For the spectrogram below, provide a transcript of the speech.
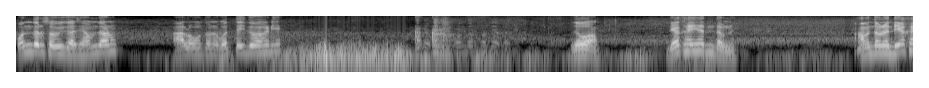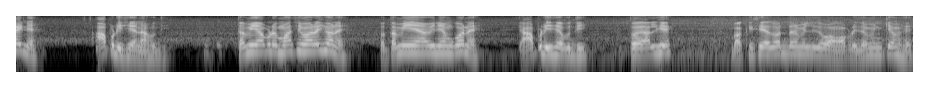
પંદરસો વીઘા છે, સમજાણું? હાલો, હું તમને બતાવી દઉં દેખાય જો આમ. દેખાય છે ને તમને? આમ તમને દેખાય ને? આપણી છે એના સુધી. તમે આપણે માછીમાં રહીશો ને, તો તમે આવીને એમ કહો ને કે આપણી છે બધી. તો હાલ છે. બાકી છે જોરદાર મળી જવા. આપણી જમીન કેમ છે?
